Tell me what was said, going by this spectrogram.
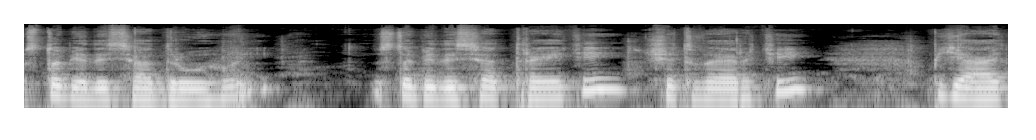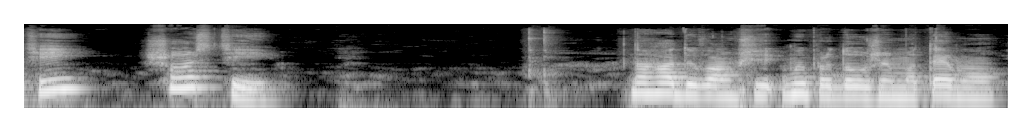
152, 153, 4, 5, 6. Нагадую вам, що ми продовжуємо тему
